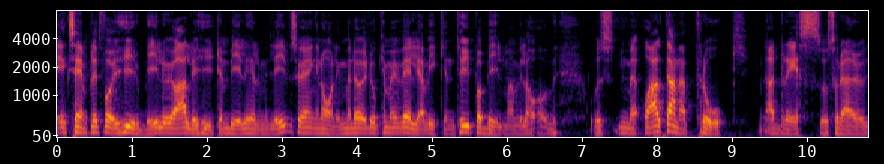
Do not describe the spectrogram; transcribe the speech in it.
Exemplet var ju hyrbil och jag har aldrig hyrt en bil i hela mitt liv så jag har ingen aning. Men då, då kan man ju välja vilken typ av bil man vill ha. Och, och allt annat tråk, adress och sådär,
